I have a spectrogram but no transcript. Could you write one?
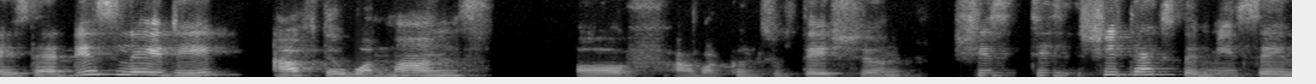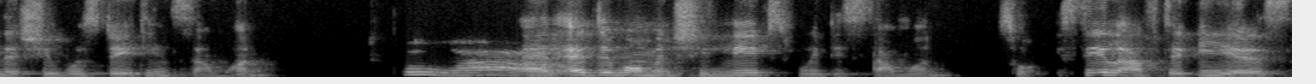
is that this lady, after one month of our consultation, she, she texted me saying that she was dating someone. Oh, wow. And at the moment, she lives with this someone. So, still after years,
